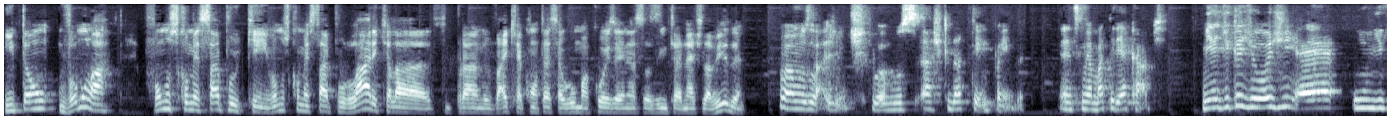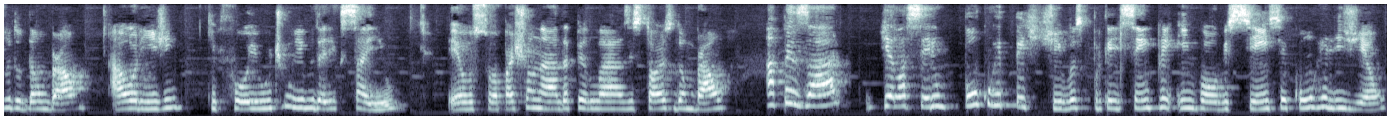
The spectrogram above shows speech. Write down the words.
Então, vamos lá. Vamos começar por quem? Vamos começar por Lari, que ela pra, vai que acontece alguma coisa aí nessas internet da vida? Vamos lá, gente. Vamos. Acho que dá tempo ainda. Antes que minha bateria acabe. Minha dica de hoje é um livro do Dan Brown, A Origem, que foi o último livro dele que saiu. Eu sou apaixonada pelas histórias do Dan Brown, apesar de elas serem um pouco repetitivas, porque ele sempre envolve ciência com religião,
